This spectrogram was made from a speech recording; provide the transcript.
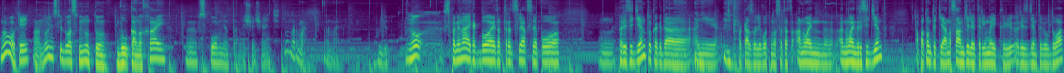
Ну, окей. А, ну если 20 минут, то Вулкано Хай э, вспомнят, там еще что-нибудь. Ну, нормально, нормально. Будет. Ну, э, вспоминая, как была эта трансляция по президенту, когда они типа, показывали, вот у нас этот онлайн, онлайн-резидент, а потом такие, а на самом деле это ремейк Resident Evil 2.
